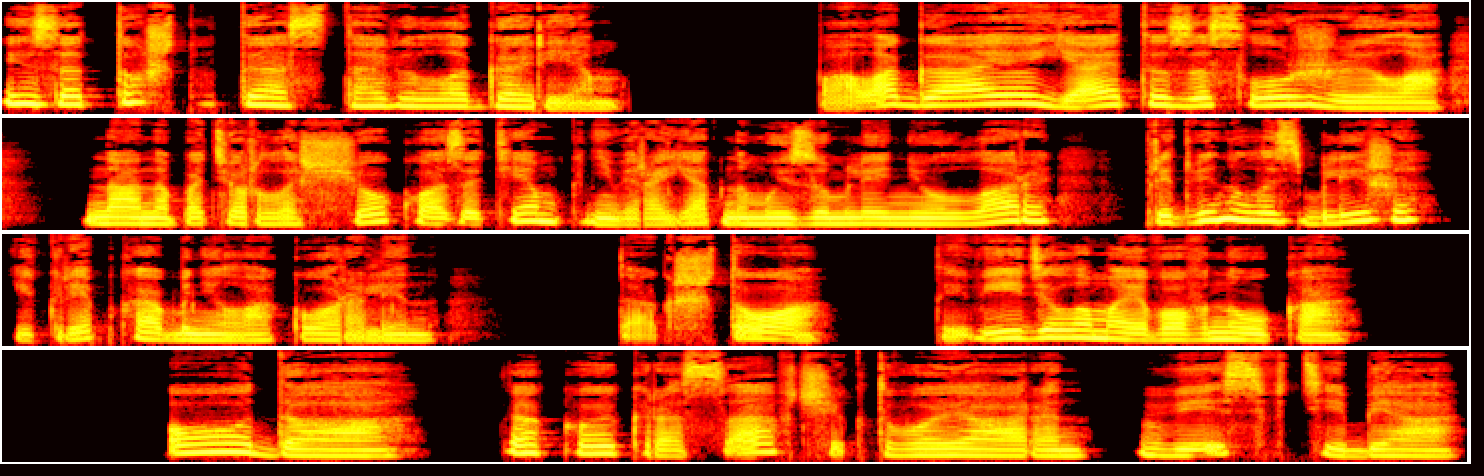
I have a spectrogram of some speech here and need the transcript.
и за то, что ты оставила гарем». «Полагаю, я это заслужила», — Нана потерла щеку, а затем, к невероятному изумлению Лары, придвинулась ближе и крепко обняла Королин. «Так что, ты видела моего внука?» «О, да, такой красавчик твой Арен, весь в тебя!»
